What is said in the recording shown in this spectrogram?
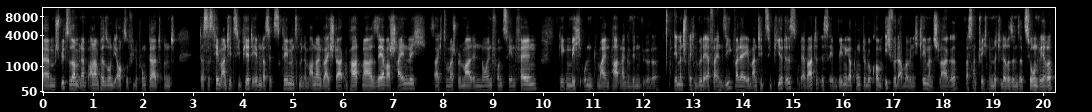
Ähm, spielt zusammen mit einer anderen Person, die auch so viele Punkte hat und das System antizipiert eben, dass jetzt Clemens mit einem anderen gleich starken Partner sehr wahrscheinlich, sage ich zum Beispiel mal in neun von zehn Fällen, gegen mich und meinen Partner gewinnen würde. Dementsprechend würde er für einen Sieg, weil er eben antizipiert ist und erwartet ist, eben weniger Punkte bekommen. Ich würde aber, wenn ich Clemens schlage, was natürlich eine mittlere Sensation wäre,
